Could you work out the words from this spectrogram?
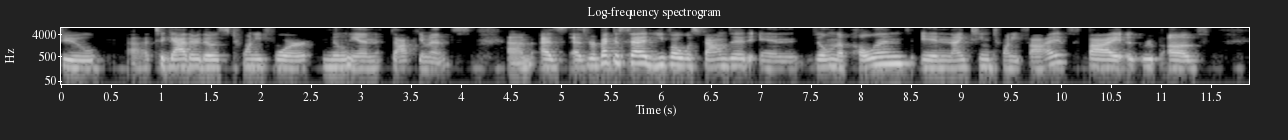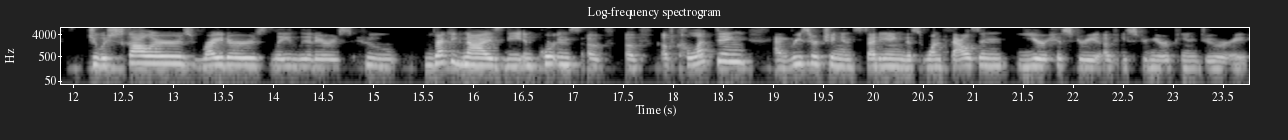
to uh, to gather those 24 million documents. Um, as, as Rebecca said, YIVO was founded in Vilna, Poland in 1925 by a group of Jewish scholars, writers, lay leaders who recognized the importance of, of, of collecting and researching and studying this 1,000 year history of Eastern European Jewry.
